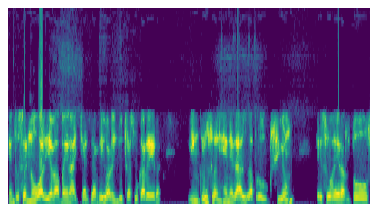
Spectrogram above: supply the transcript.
Entonces no valía la pena echarse arriba la industria azucarera, incluso en general la producción, esos eran todos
